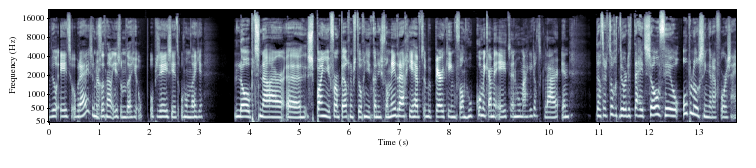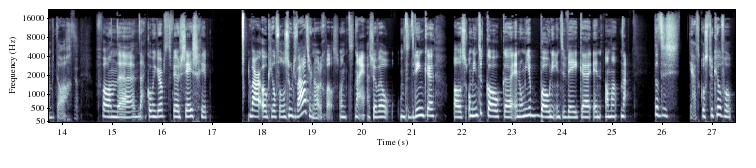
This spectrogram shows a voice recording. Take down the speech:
wil eten op reis. En of Ja. dat nou is omdat je op, op zee zit of omdat je loopt naar eh, Spanje voor een pelgrimstocht en je kan niet veel meedragen. Je hebt een beperking van hoe kom ik aan mijn eten en hoe maak ik dat klaar. En dat er toch door de tijd zoveel oplossingen daarvoor zijn bedacht. Ja. Van, eh, nou kom ik weer op het VOC-schip waar ook heel veel zoet water nodig was. Want nou ja, zowel om te drinken als om in te koken en om je bonen in te weken en allemaal. Nou, dat is, ja, het kost natuurlijk heel veel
